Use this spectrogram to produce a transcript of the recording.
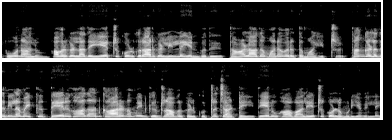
போனாலும் அவர்கள் அதை ஏற்றுக்கொள்கிறார்கள் இல்லை என்பது தாழாத மனவருத்தமாயிற்று தங்களது நிலைமைக்கு தேனுகாதான் காரணம் என்கின்ற அவர்கள் குற்றச்சாட்டை தேனுகாவால் ஏற்றுக்கொள்ள முடியவில்லை.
